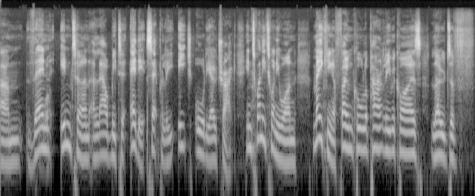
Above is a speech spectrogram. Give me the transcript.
um, then in turn allowed me to edit separately each audio track in 2021 making a phone call apparently requires loads of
